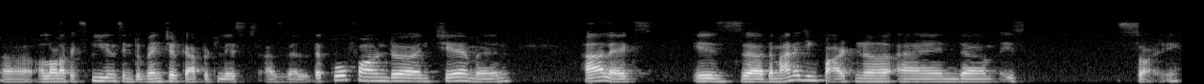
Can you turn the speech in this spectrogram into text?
uh, a lot of experience into venture capitalists as well. The co-founder and chairman, Alex, is uh, the managing partner and um, is sorry.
